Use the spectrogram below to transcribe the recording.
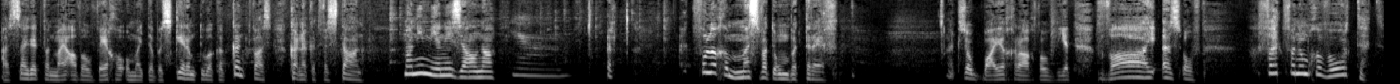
As sy dit van my af wou weghou om my te beskerm toe ek 'n kind was, kan ek dit verstaan. Maar nie meer nie, Zelna. Ja. Ek voel 'n gemis wat hom betref. Ek sou baie graag wou weet waar hy is of wat van hom geword het.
